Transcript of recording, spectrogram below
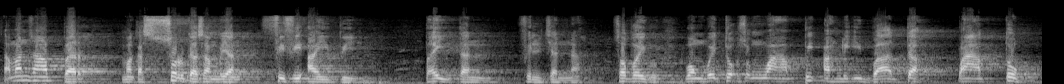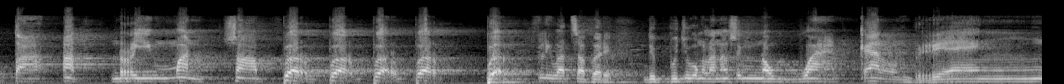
Saman sabar, maka surga sampeyan VVIP. Baitan fil jannah. Sapa iku? Wong wedok sing apik ahli ibadah, patuh, taat, neriman, sabar, bar bar bar bar kliwat sabare di wong lanang sing nawakal brengsek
